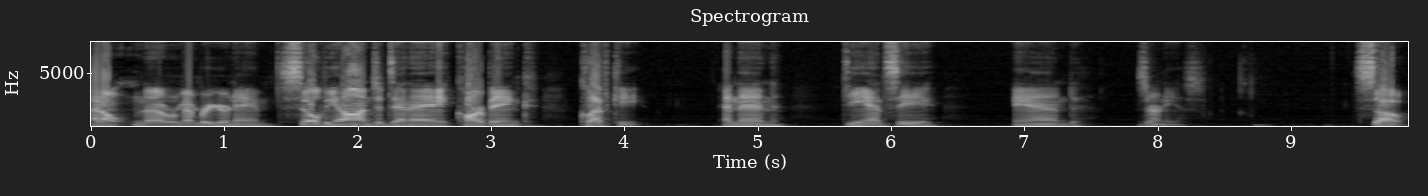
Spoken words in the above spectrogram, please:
I don't know, remember your name. Sylveon, Dedenne, Carbink, Klefki. And then Diancie and Xerneas. So,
